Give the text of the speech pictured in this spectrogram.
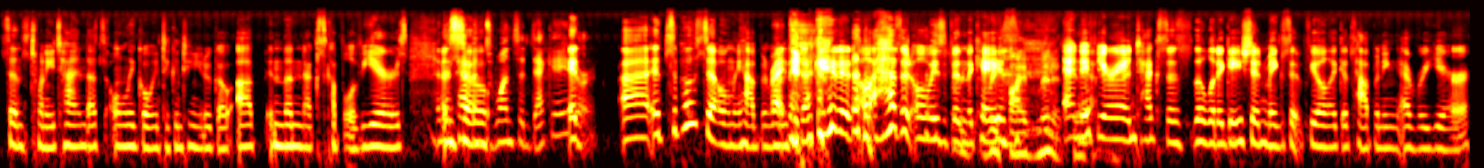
since 2010. That's only going to continue to go up in the next couple of years. And, this so- happens once a decade? it, or? Uh, it's supposed to only happen Right. once a decade. It hasn't always been the Every case. five minutes, And yeah. if you're in Texas, the litigation makes it feel like it's happening every year.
